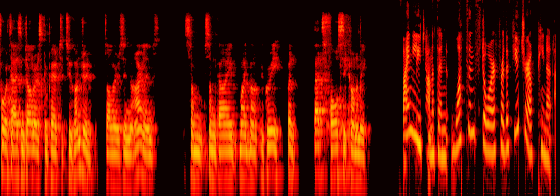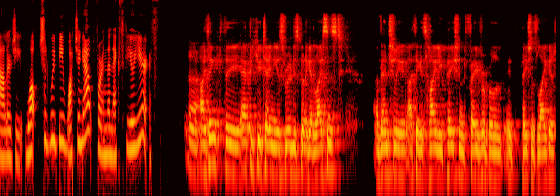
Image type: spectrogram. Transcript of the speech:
four thousand dollars compared to two hundred dollars in Ireland, some some guy might not agree. But that's false economy. Finally, Jonathan, what's in store for the future of peanut allergy? What should we be watching out for in the next few years? Uh, I think the epicutaneous route is going to get licensed eventually. I think it's highly patient favorable. It, patients like it.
